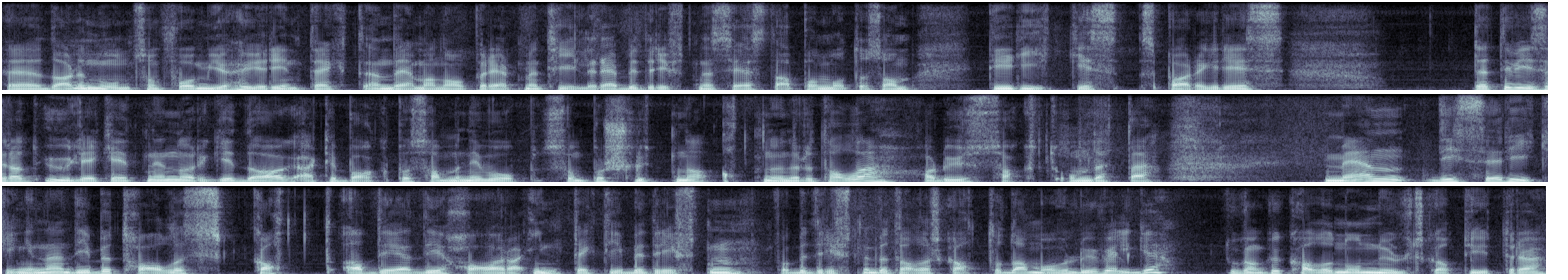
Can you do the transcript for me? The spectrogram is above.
Eh, da er det noen som får mye høyere inntekt enn det man har operert med tidligere. Bedriftene ses da på en måte som de rikes sparegris. Dette viser at ulikheten i Norge i dag er tilbake på samme nivå som på slutten av 1800-tallet, har du sagt om dette. Men disse rikingene de betaler skatt av det de har av inntekt i bedriften. For bedriftene betaler skatt, og da må vel du velge. Du kan ikke kalle noen nullskattytere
